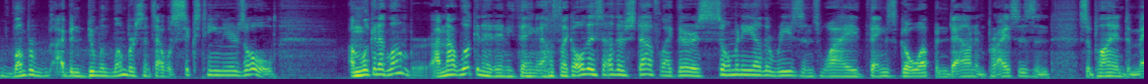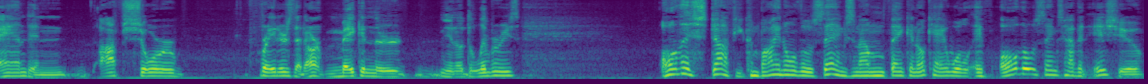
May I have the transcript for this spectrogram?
lumber, I've been doing lumber since I was 16 years old. I'm looking at lumber. I'm not looking at anything else. Like all this other stuff. Like there is so many other reasons why things go up and down in prices and supply and demand and offshore freighters that aren't making their, you know, deliveries. All this stuff, you combine all those things and I'm thinking, okay, well, if all those things have an issue,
